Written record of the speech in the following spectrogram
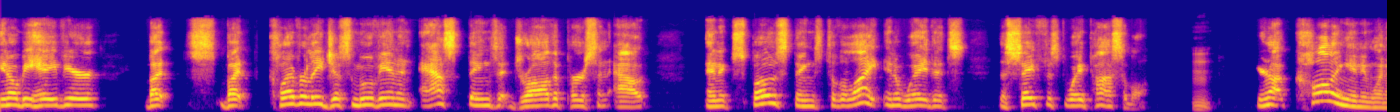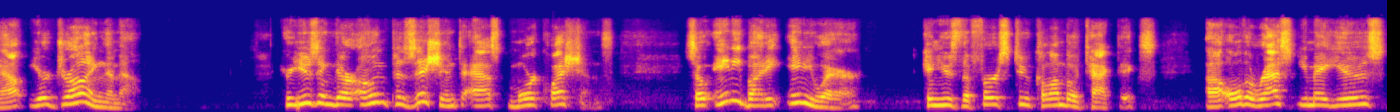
you know, behavior, but but cleverly just move in and ask things that draw the person out and expose things to the light in a way that's the safest way possible. Mm. You're not calling anyone out, you're drawing them out. You're using their own position to ask more questions. So anybody anywhere can use the first two Columbo tactics. Uh, all the rest you may use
